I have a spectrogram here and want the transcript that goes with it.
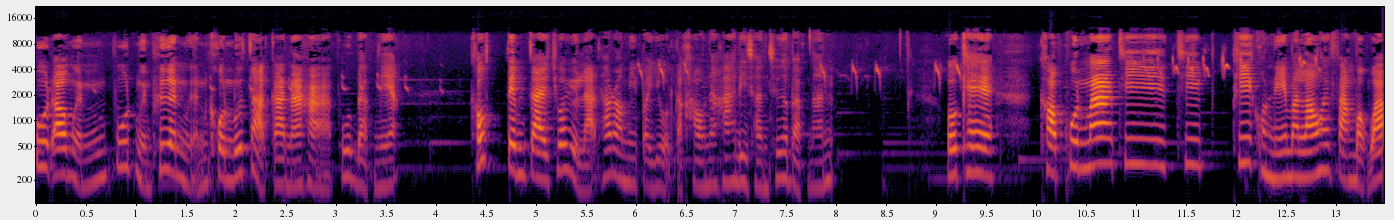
พูดเอาเหมือนพูดเหมือนเพื่อนเหมือนคนรู้จักกันนะคะพูดแบบเนี้ยเขาเต็มใจช่วยอยู่แล้วถ้าเรามีประโยชน์กับเขานะคะ ดิฉันเชื่อแบบนั้น โอเค ขอบคุณมากที่ที่พี่คนนี้มาเล่าให้ฟังบอกว่า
